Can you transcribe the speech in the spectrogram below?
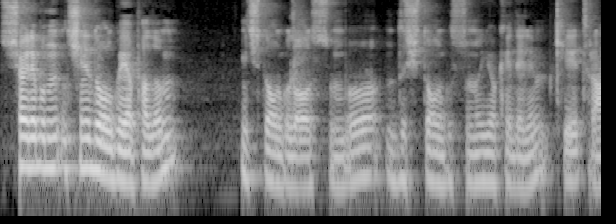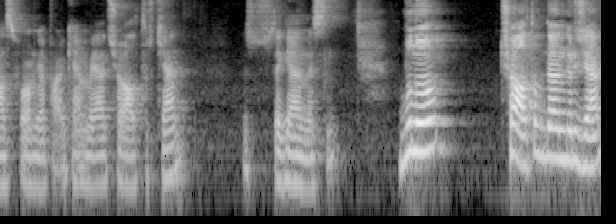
Şöyle bunun içini dolgu yapalım. İç dolgulu olsun bu. Dış dolgusunu yok edelim ki transform yaparken veya çoğaltırken üst üste gelmesin. Bunu çoğaltıp döndüreceğim.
